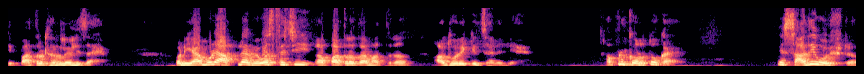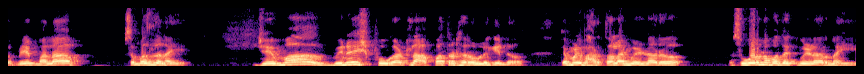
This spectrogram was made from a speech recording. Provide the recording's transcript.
ती पात्र ठरलेलीच आहे. पण यामुळे आपल्या व्यवस्थेची अपात्रता मात्र अधोरेखित झालेली आहे. आपण करतो काय? हे साधी गोष्ट. म्हणजे मला समजलं नाही. जेव्हा विनेश फोगाटला अपात्र ठरवलं गेलं त्यामुळे भारताला मिळणारं सुवर्णपदक मिळणार नाही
